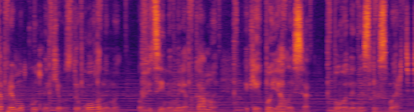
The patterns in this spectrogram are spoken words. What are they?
та прямокутників з друкованими офіційними рядками, яких боялися, бо вони несли смерть.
